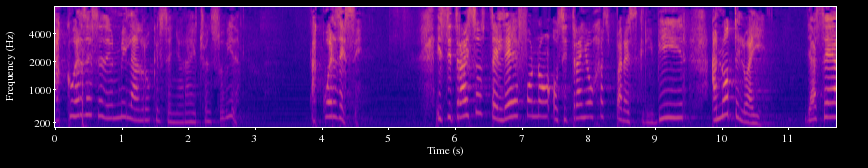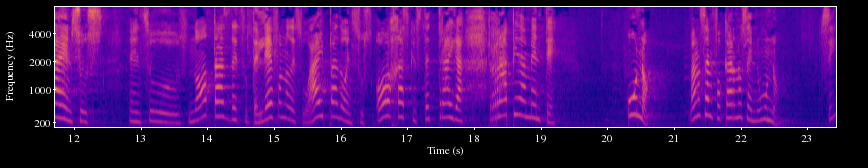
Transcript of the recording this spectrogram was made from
Acuérdese de un milagro que el Señor ha hecho en su vida. Acuérdese. Y si trae su teléfono o si trae hojas para escribir, anótelo ahí, ya sea en sus, en sus notas de su teléfono, de su iPad o en sus hojas que usted traiga rápidamente. Uno, vamos a enfocarnos en uno, ¿sí?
